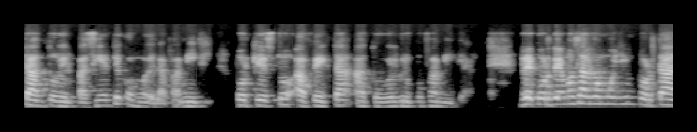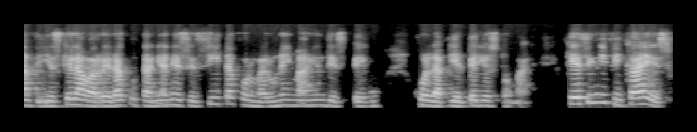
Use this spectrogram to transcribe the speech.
tanto del paciente como de la familia, porque esto afecta a todo el grupo familiar. Recordemos algo muy importante y es que la barrera cutánea necesita formar una imagen de espejo con la piel periostomal. ¿Qué significa eso?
